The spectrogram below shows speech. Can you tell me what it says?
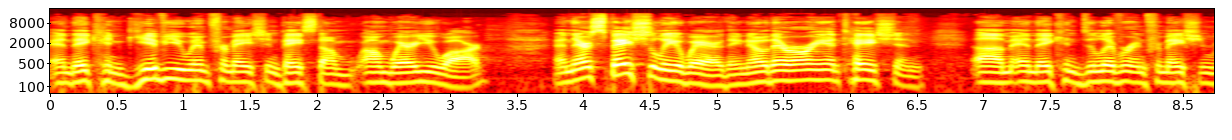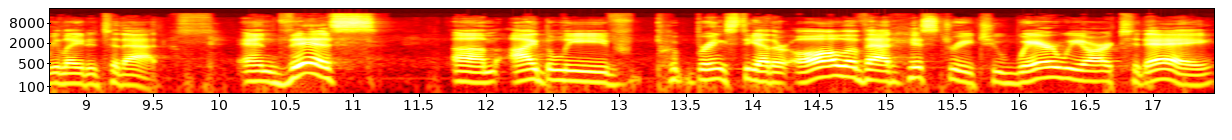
and they can give you information based on, on where you are. And they're spatially aware. They know their orientation, um, and they can deliver information related to that. And this, um, I believe, brings together all of that history to where we are today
